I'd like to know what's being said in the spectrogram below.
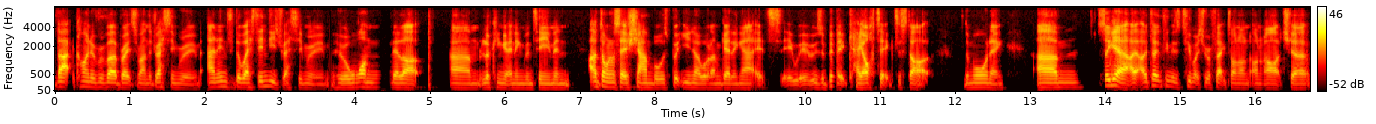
that kind of reverberates around the dressing room and into the West Indies dressing room, who are one nil up, um, looking at an England team and I don't want to say shambles, but you know what I'm getting at. It's it, it was a bit chaotic to start the morning. Um, so yeah, I, I, don't think there's too much to reflect on on, on Archer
